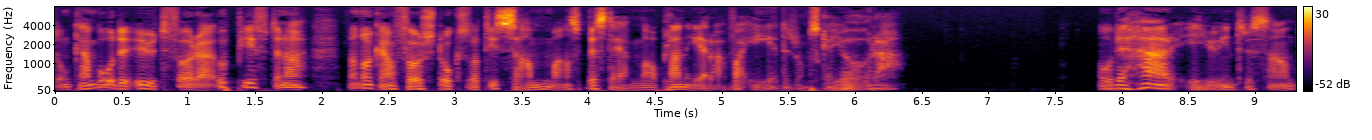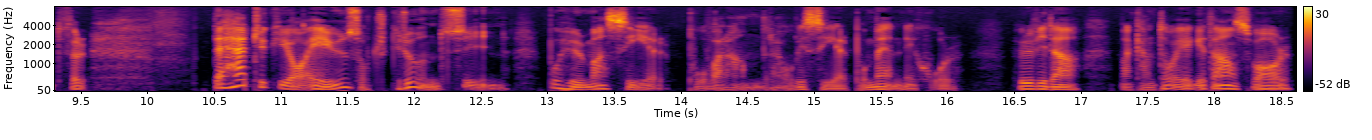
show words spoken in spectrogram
De kan både utföra uppgifterna, men de kan först också tillsammans bestämma och planera vad är det de ska göra. Och det här är ju intressant, för det här tycker jag är ju en sorts grundsyn på hur man ser på varandra och vi ser på människor. Huruvida man kan ta eget ansvar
